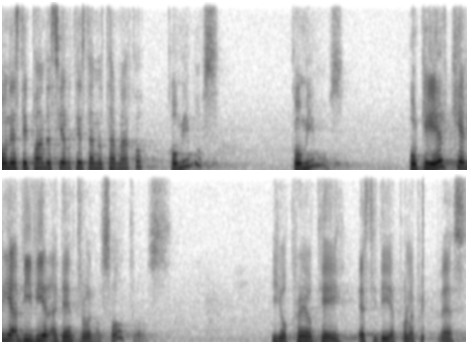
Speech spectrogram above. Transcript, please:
con este pan del cielo que está en el tabernáculo? Comimos. Comimos. Porque Él quería vivir adentro de nosotros. Y yo creo que este día, por la primera vez,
